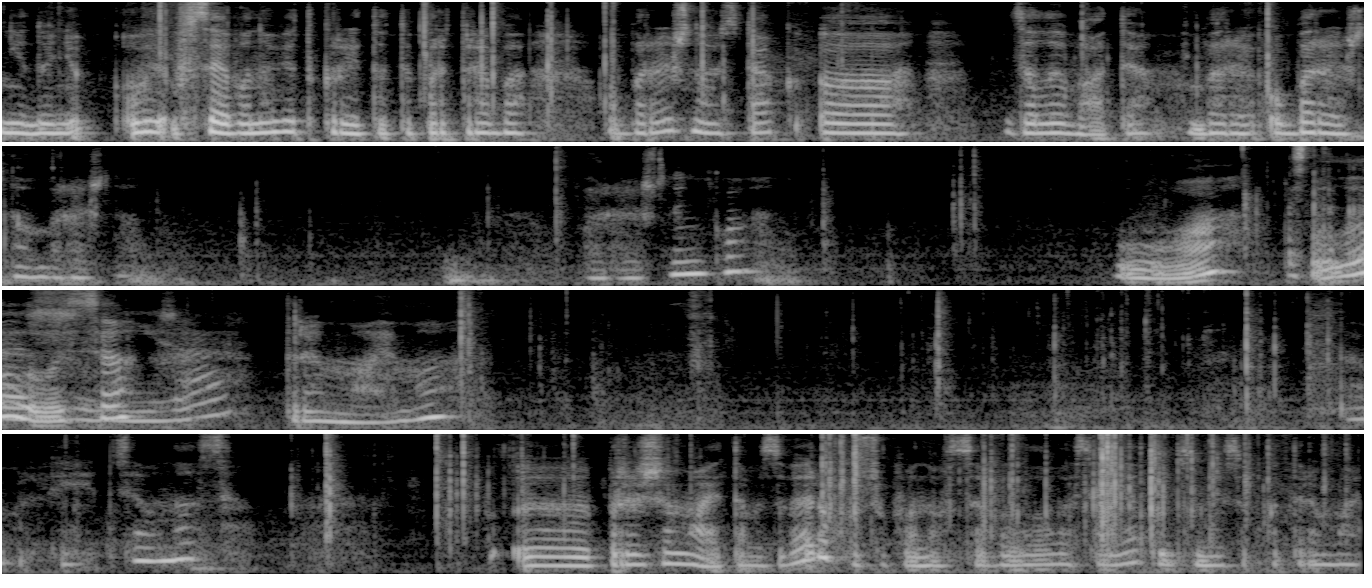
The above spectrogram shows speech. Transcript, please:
Ні, доню, ой, все, воно відкрито. Тепер треба обережно ось так е, заливати. Бери, обережно, обережно. Обережненько. О, Ось така Полилося. жижа. тримаємо. Лється у нас. Е, прижимай там зверху, щоб воно все вилилося, а я тут знизу потримаю.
